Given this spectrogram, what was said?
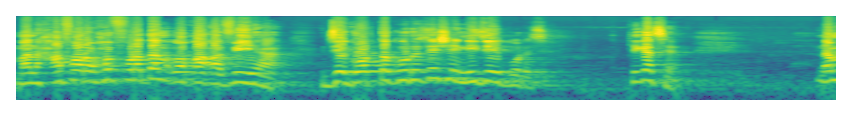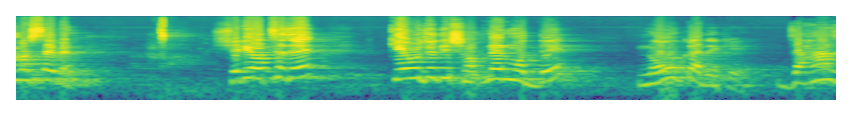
মানে হাফার হফরাতান ওকা যে গর্ত করেছে সে নিজেই পড়েছে। ঠিক আছে? নাম্বার সেভেন সেটি হচ্ছে যে কেউ যদি স্বপ্নের মধ্যে নৌকা দেখে, জাহাজ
